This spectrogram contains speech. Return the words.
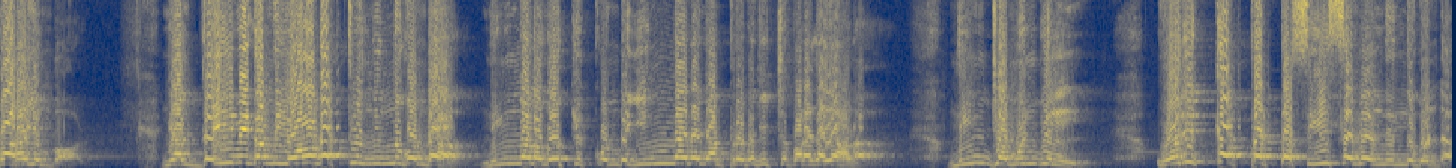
പറയുമ്പോൾ ഞാൻ ദൈവിക നിയോഗത്തിൽ നിന്നുകൊണ്ട് നിങ്ങളെ നോക്കിക്കൊണ്ട് ഇങ്ങനെ ഞാൻ പ്രവചിച്ചു പറയുകയാണ്. നിന്റെ മുൻപിൽ ഒരുക്കപ്പെട്ട സീസണിൽ നിന്നുകൊണ്ട്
